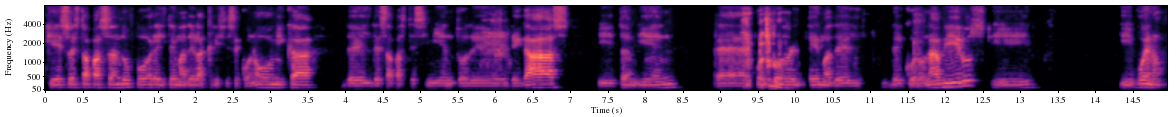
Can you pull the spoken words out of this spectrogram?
que eso está pasando por el tema de la crisis económica, del desabastecimiento de, de gas y también eh, por todo el tema del, del coronavirus y, y bueno,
